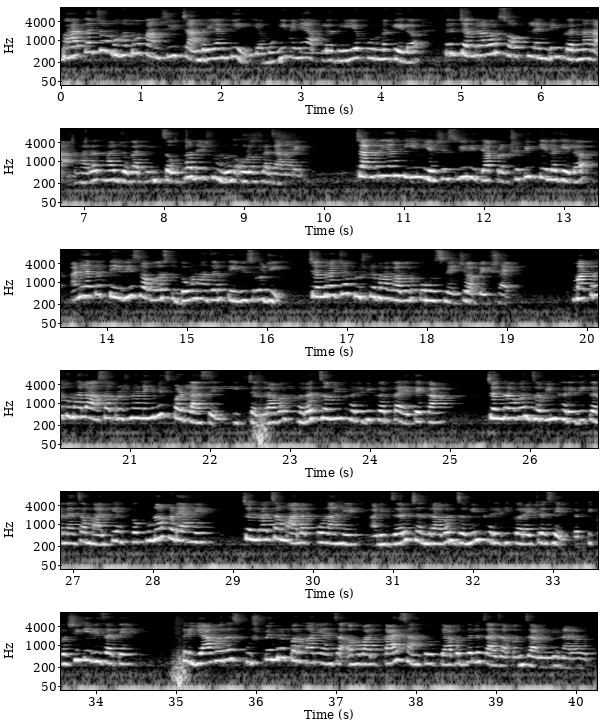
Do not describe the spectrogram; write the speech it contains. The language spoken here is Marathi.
भारताच्या महत्वाकांक्षी चांद्रयान तीन या मोहिमेने आपलं ध्येय पूर्ण केलं तर चंद्रावर सॉफ्ट लँडिंग करणारा भारत हा जगातील चौथा देश म्हणून ओळखला जाणार आहे. चांद्रयान तीन यशस्वीरित्या प्रक्षेपित केलं गेलं आणि आता तेवीस ऑगस्ट दोन हजार तेवीस रोजी चंद्राच्या पृष्ठभागावर पोहोचण्याची अपेक्षा आहे. मात्र तुम्हाला असा प्रश्न नेहमीच पडला असेल की चंद्रावर खरंच जमीन खरेदी करता येते का? चंद्रावर जमीन खरेदी करण्याचा मालकी हक्क कुणाकडे आहे? चंद्राचा मालक कोण आहे? आणि जर चंद्रावर जमीन खरेदी करायची असेल तर ती कशी केली जाते? तर यावरच पुष्पेंद्र परमार यांचा अहवाल काय सांगतो त्याबद्दलच आज आपण जाणून घेणार आहोत.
